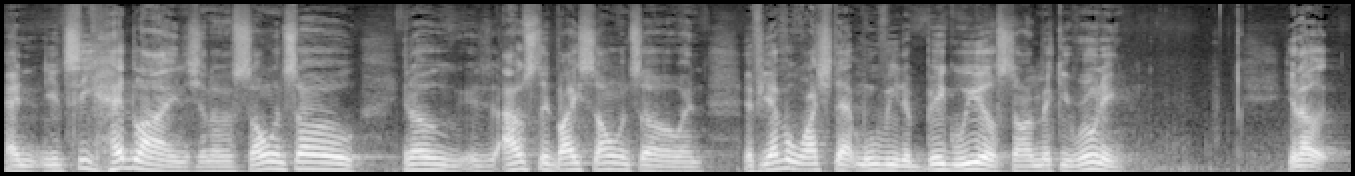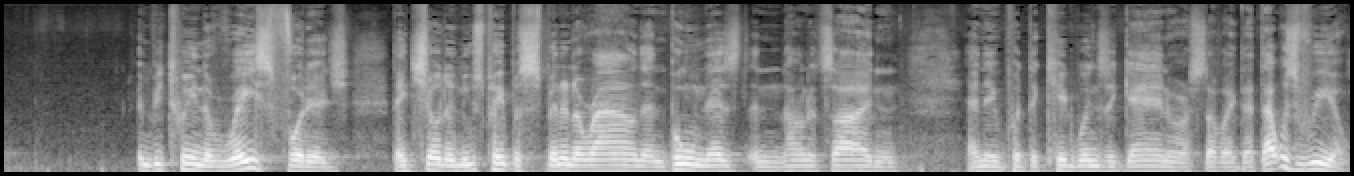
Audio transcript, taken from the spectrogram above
And you'd see headlines, you know, so and so, you know, is ousted by so and so. And if you ever watched that movie, The Big Wheel, starring Mickey Rooney, you know, in between the race footage, they'd show the newspaper spinning around, and boom, there's and on its side, and and they put the kid wins again or stuff like that. That was real.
